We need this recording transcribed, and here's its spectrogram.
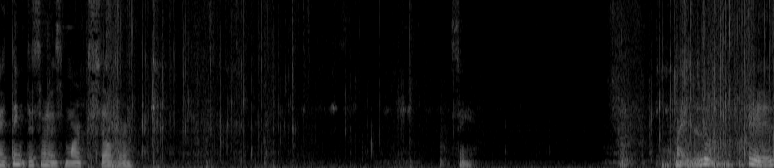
I think this one is marked silver. Let's see. My look is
